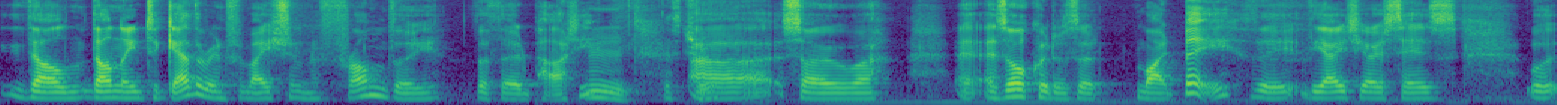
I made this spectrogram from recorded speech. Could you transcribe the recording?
they'll they'll need to gather information from the the third party. Mm, that's true. Uh, so, uh, as awkward as it might be, the, the ATO says, well,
